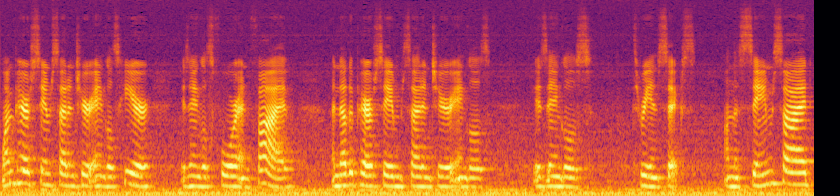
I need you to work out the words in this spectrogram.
one pair of same side interior angles here is angles 4 and 5. Another pair of same side interior angles is angles 3 and 6 on the same side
